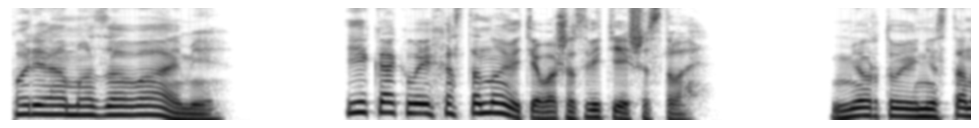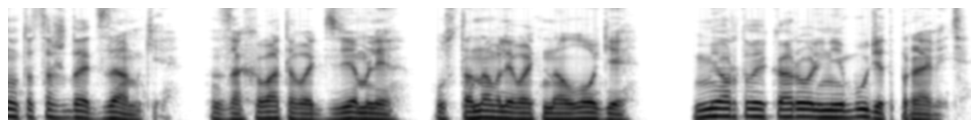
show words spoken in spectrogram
Прямо за вами. И как вы их остановите, ваше святейшество? Мертвые не станут осаждать замки, захватывать земли, устанавливать налоги. Мертвый король не будет править,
